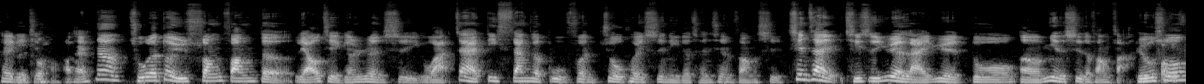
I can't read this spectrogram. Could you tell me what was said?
可以理解。OK，那除了对于双方的了解跟认识以外，再来第三个部分就会是你的呈现方式。现在其实越来越多呃面试的方法，比如说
